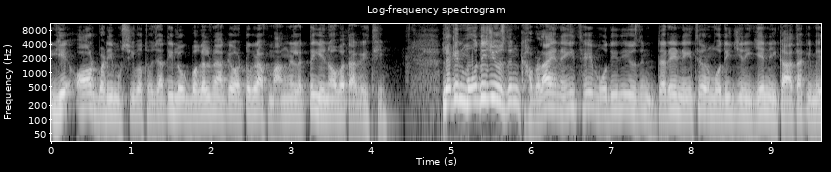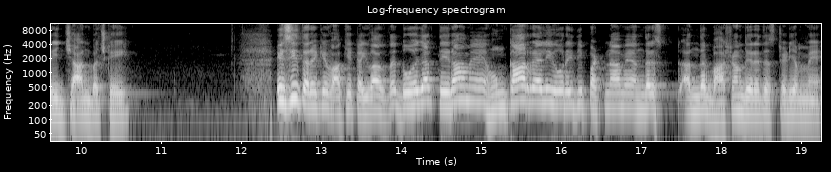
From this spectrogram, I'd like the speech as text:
ये और बड़ी मुसीबत हो जाती। लोग बगल में आके ऑटोग्राफ मांगने लगते, ये नौबत आ गई थी। लेकिन मोदी जी उस दिन घबराए नहीं थे, मोदी जी उस दिन डरे नहीं थे और मोदी जी ने ये नहीं कहा था कि मेरी जान बच गई। इसी तरह के वाक्य कई बार होते हैं। 2013 में हुंकार रैली हो रही थी पटना में, अंदर अंदर भाषण दे रहे थे स्टेडियम में,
